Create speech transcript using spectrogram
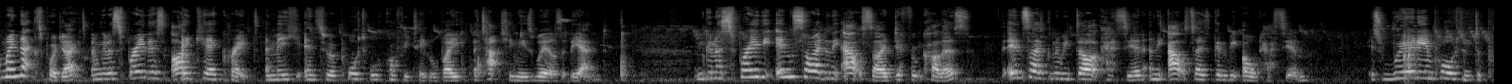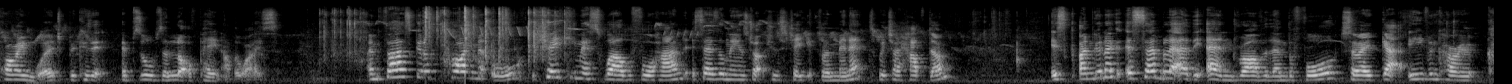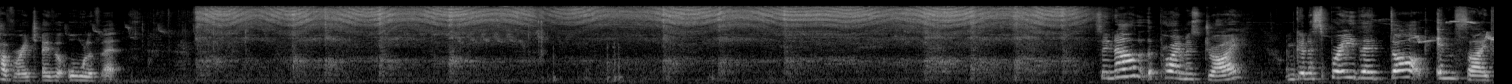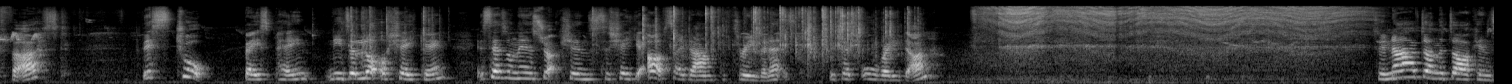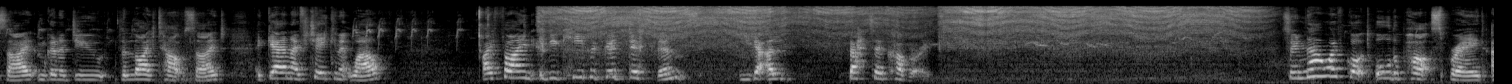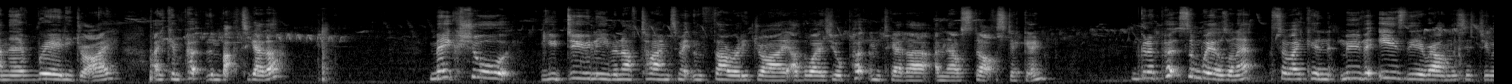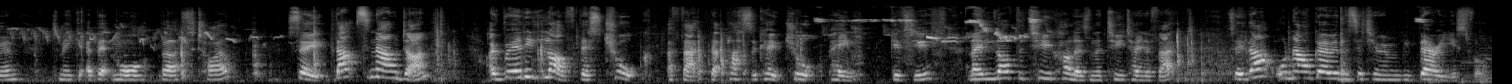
For my next project, I'm going to spray this IKEA crate and make it into a portable coffee table by attaching these wheels at the end. I'm going to spray the inside and the outside different colours. The inside is going to be dark Hessian and the outside is going to be old Hessian. It's really important to prime wood because it absorbs a lot of paint otherwise. I'm first going to prime it all, shaking this well beforehand. It says on the instructions to shake it for a minute, which I have done. It's, I'm going to assemble it at the end rather than before so I get even coverage over all of it. So now that the primer's dry, I'm going to spray the dark inside first. This chalk base paint needs a lot of shaking. It says on the instructions to shake it upside down for three minutes, which I've already done. So now I've done the dark inside, I'm going to do the light outside. Again, I've shaken it well. I find if you keep a good distance, you get a better coverage. So now I've got all the parts sprayed and they're really dry, I can put them back together. Make sure you do leave enough time to make them thoroughly dry, otherwise you'll put them together and they'll start sticking. I'm going to put some wheels on it so I can move it easily around the sitting room to make it a bit more versatile. So that's now done. I really love this chalk effect that PlastiKote chalk paint gives you and I love the two colours and the two-tone effect. So that will now go in the sitting room and be very useful.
